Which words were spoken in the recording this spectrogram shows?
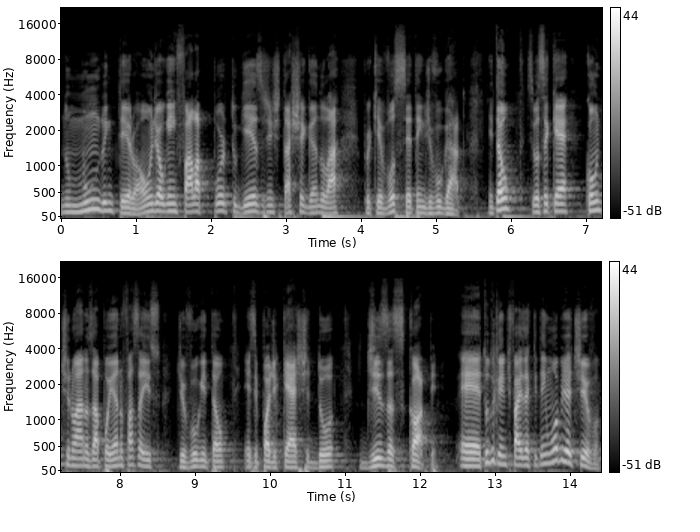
no mundo inteiro. Onde alguém fala português, a gente está chegando lá porque você tem divulgado. Então, se você quer continuar nos apoiando, faça isso. Divulgue então esse podcast do Dizascope. É, tudo que a gente faz aqui tem um objetivo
